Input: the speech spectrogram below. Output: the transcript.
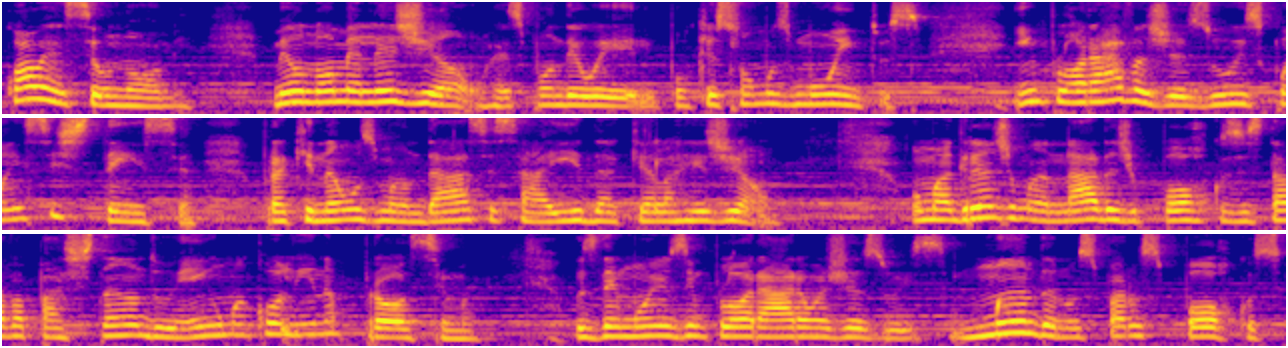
Qual é seu nome? Meu nome é Legião, respondeu ele, porque somos muitos. Implorava Jesus com insistência para que não os mandasse sair daquela região. Uma grande manada de porcos estava pastando em uma colina próxima. Os demônios imploraram a Jesus: Manda-nos para os porcos,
